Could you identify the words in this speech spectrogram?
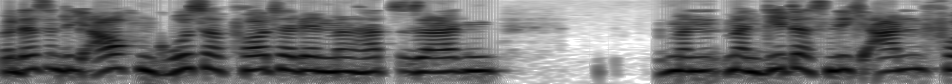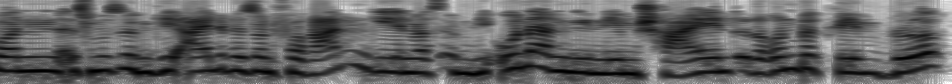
Und das ist natürlich auch ein großer Vorteil, den man hat, zu sagen, man, man geht das nicht an von, es muss irgendwie eine Person vorangehen, was irgendwie unangenehm scheint oder unbequem wirkt,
